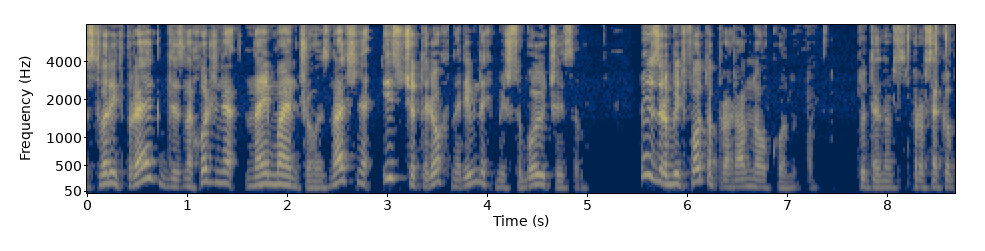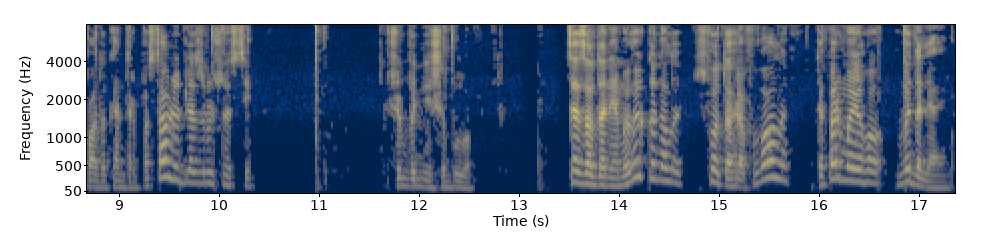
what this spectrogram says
Створіть проєкт для знаходження найменшого значення із чотирьох нерівних між собою чисел. Ну і зробіть фото програмного коду. Тут я про всяк випадок Enter поставлю для зручності, щоб видніше було. Це завдання ми виконали, сфотографували, тепер ми його видаляємо.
